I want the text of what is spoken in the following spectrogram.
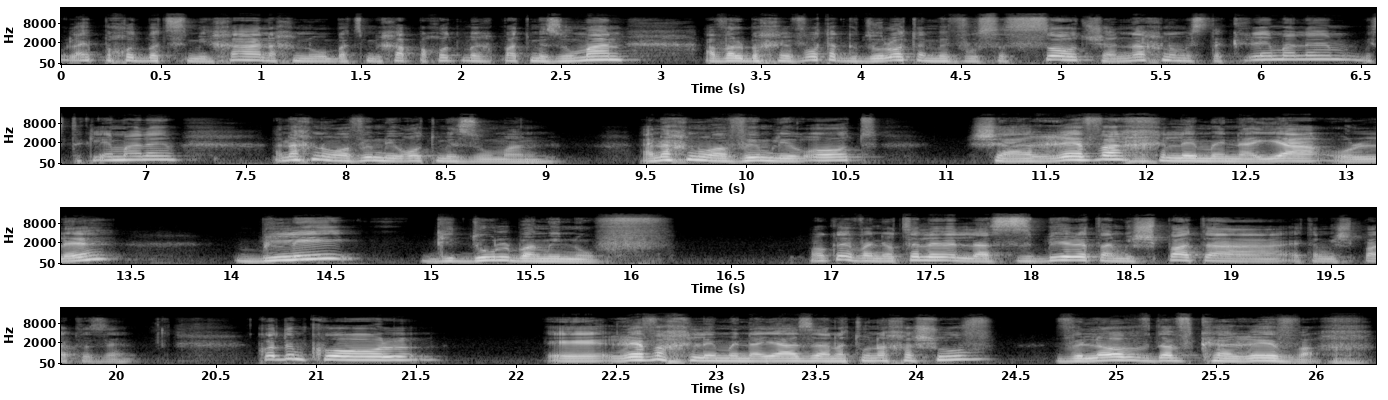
אולי פחות בצמיחה, אנחנו בצמיחה פחות מרפאת מזומן, אבל בחברות הגדולות המבוססות שאנחנו מסתכלים עליהן, מסתכלים עליהן, אנחנו אוהבים לראות מזומן. אנחנו אוהבים לראות שהרווח למניה עולה בלי גידול במינוף. אוקיי? ואני רוצה להסביר את המשפט, את המשפט הזה. קודם כל, רווח למניה זה הנתון החשוב, ולא דווקא רווח.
